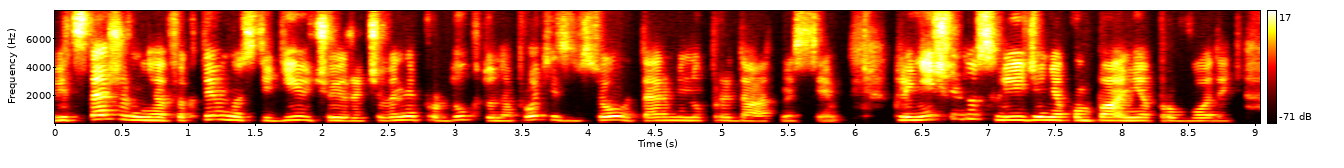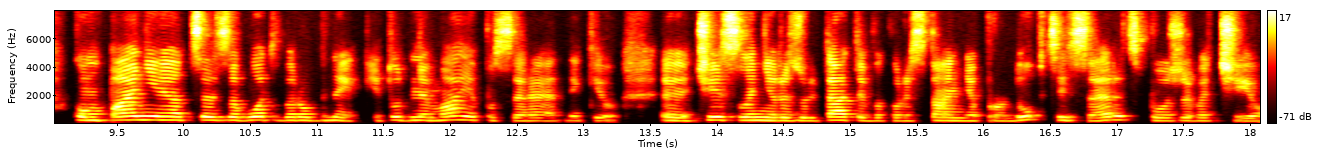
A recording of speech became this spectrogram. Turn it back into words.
відстежування ефективності діючої речовини продукту на протязі всього терміну придатності. Клінічні дослідження компанія проводить. Компанія це завод-виробник, і тут немає посередників е, численні результати використання продукції серед споживачів.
